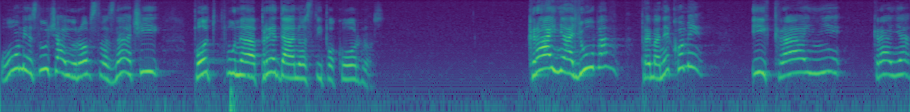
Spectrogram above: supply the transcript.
U ovom slučaju robstvo znači potpuna predanost i pokornost. Krajnja ljubav prema nekome i krajnje, krajnja,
